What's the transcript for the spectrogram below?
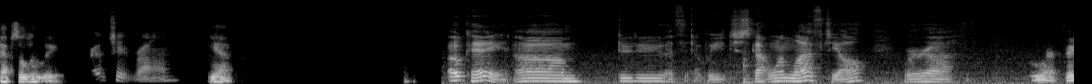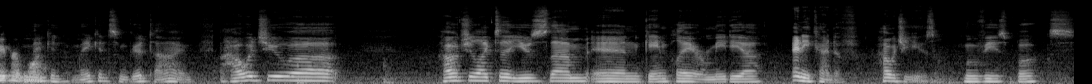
absolutely Approach it wrong. yeah Okay. Um. Doo doo. I th- we just got one left, y'all. We're uh, Ooh, our favorite one. making making some good time. How would you uh how would you like to use them in gameplay or media? Any kind of. How would you use them? Movies, books?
